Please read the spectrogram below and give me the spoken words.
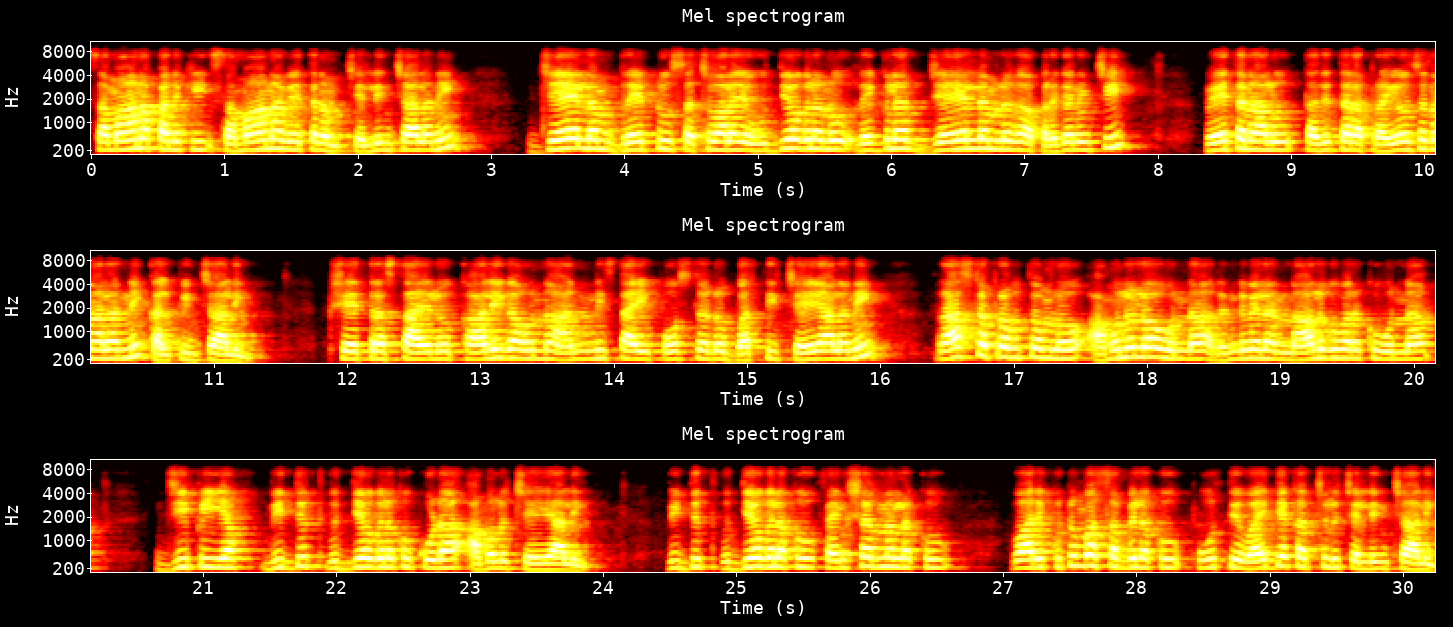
సమాన పనికి సమాన వేతనం చెల్లించాలని జేఎల్ఎం గ్రేడ్ టూ సచివాలయ ఉద్యోగులను రెగ్యులర్ జేఎల్ఎంలుగా పరిగణించి వేతనాలు తదితర ప్రయోజనాలన్నీ కల్పించాలి. క్షేత్రస్థాయిలో ఖాళీగా ఉన్న అన్ని స్థాయి పోస్టులను భర్తీ చేయాలని రాష్ట్ర ప్రభుత్వంలో అమలులో ఉన్న రెండు వేల నాలుగు వరకు ఉన్న జీపీఎఫ్ విద్యుత్ ఉద్యోగులకు కూడా అమలు చేయాలి. విద్యుత్ ఉద్యోగులకు పెన్షనర్లకు వారి కుటుంబ సభ్యులకు పూర్తి వైద్య ఖర్చులు చెల్లించాలి.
